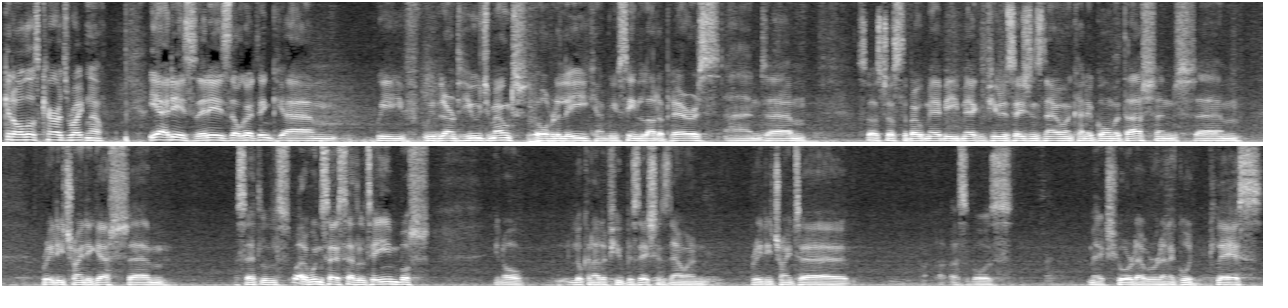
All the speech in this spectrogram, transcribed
get all those cards right now. Yeah, it is. It is. Look, I think um, we've we've learned a huge amount over the league, and we've seen a lot of players, and um, so it's just about maybe making a few decisions now and kind of going with that, and um, really trying to get um, a settled. Well, I wouldn't say a settled team, but you know, looking at a few positions now and really trying to, I suppose make sure that we're in a good place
